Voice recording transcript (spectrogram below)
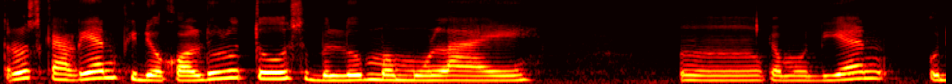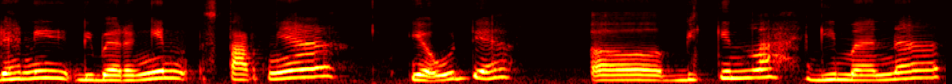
Terus kalian video call dulu tuh sebelum memulai hmm, kemudian udah nih dibarengin startnya ya udah uh, bikinlah gimana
